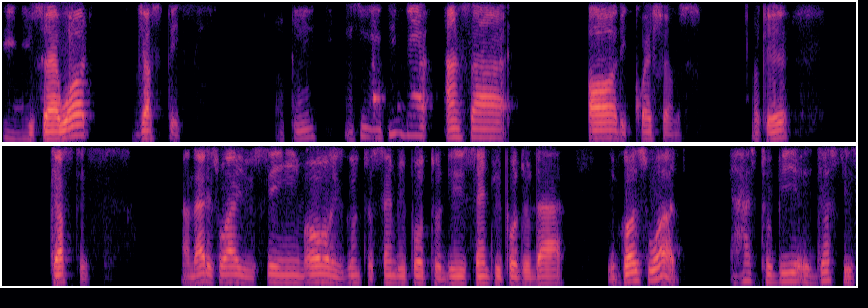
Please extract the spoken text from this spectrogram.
in His uh, word, justice. Okay? And so I think that answer all the questions. Okay? Justice. And that is why you see him, oh, he's going to send people to this, send people to that. Because what? It has to be a justice.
